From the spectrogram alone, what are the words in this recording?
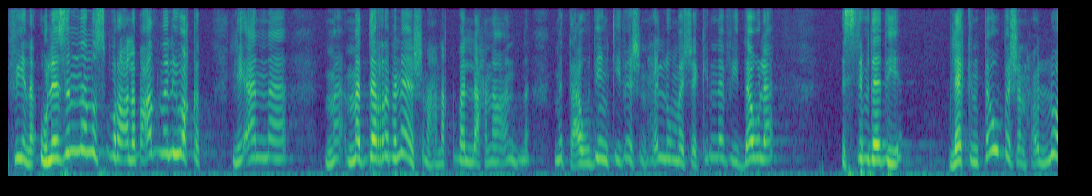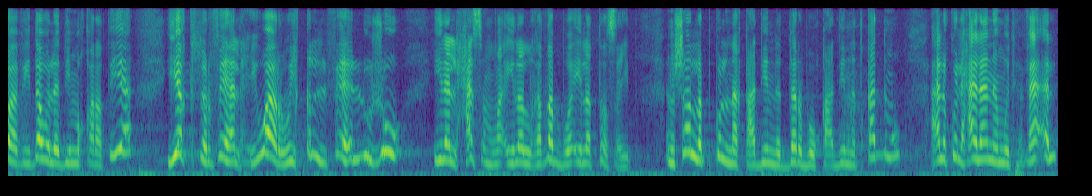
فينا. ولازمنا نصبر على بعضنا لوقت لأن ما, ما تدربناش. نحن قبل إحنا عندنا متعودين كيفاش نحلوا مشاكلنا في دولة استبدادية. لكن تو باش نحلوها في دولة ديمقراطية يكثر فيها الحوار ويقل فيها اللجوء إلى الحسم وإلى الغضب وإلى التصعيد. إن شاء الله بكلنا قاعدين نتدربوا وقاعدين نتقدموا. على كل حال أنا متفائل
